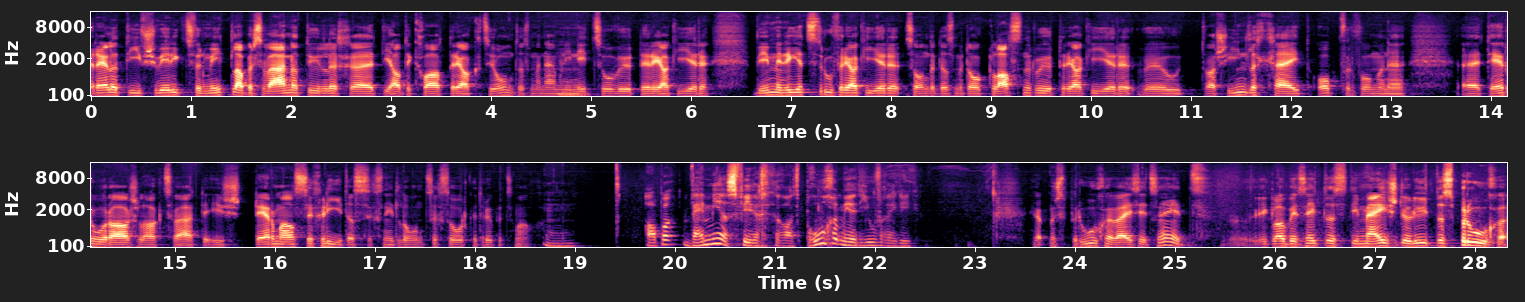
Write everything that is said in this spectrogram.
relativ schwierig zu vermitteln, aber es wäre natürlich äh, die adäquate Reaktion, dass man nämlich mhm. nicht so würde reagieren wie wir jetzt darauf reagieren, sondern dass man da gelassener würde reagieren, weil die Wahrscheinlichkeit, Opfer von einem äh, Terroranschlag zu werden, ist dermaßen klein, dass es sich nicht lohnt, sich Sorgen darüber zu machen. Mhm. Aber wenn wir es vielleicht gerade brauchen, wir die Aufregung? Ja, ob wir es brauchen, weiß ich jetzt nicht. Ich glaube jetzt nicht, dass die meisten Leute das brauchen.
